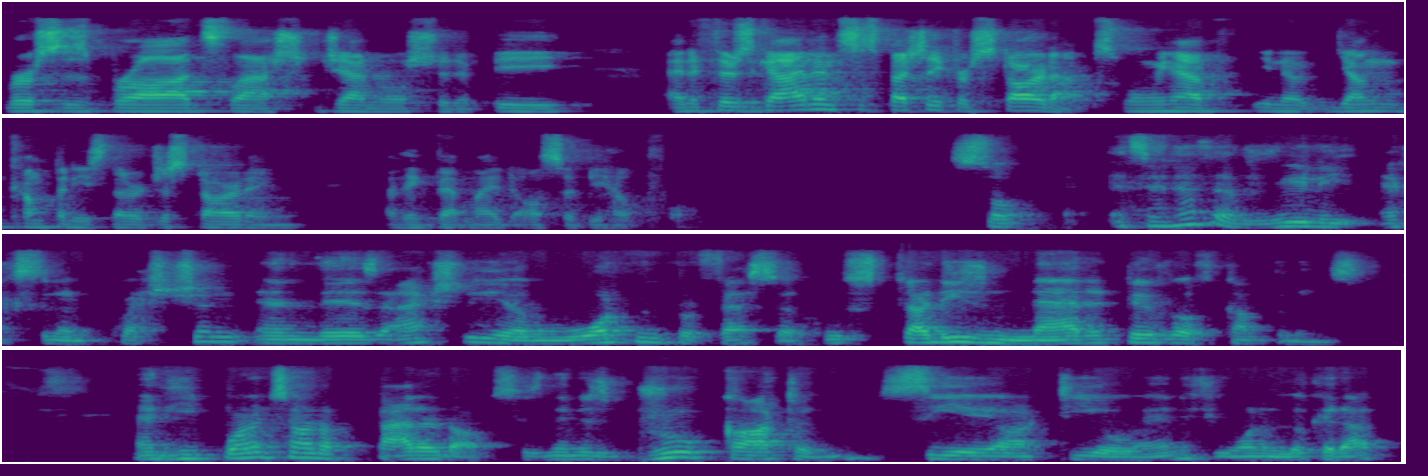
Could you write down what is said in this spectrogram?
versus broad slash general should it be? And if there's guidance, especially for startups, when we have you know young companies that are just starting, I think that might also be helpful. So it's another really excellent question. And there's actually a Wharton professor who studies narrative of companies. And he points out a paradox. His name is Drew Carton, C A R T O N, if you want to look it up.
